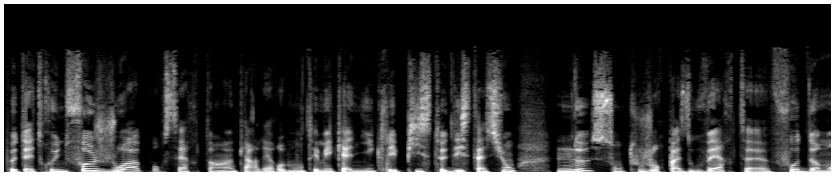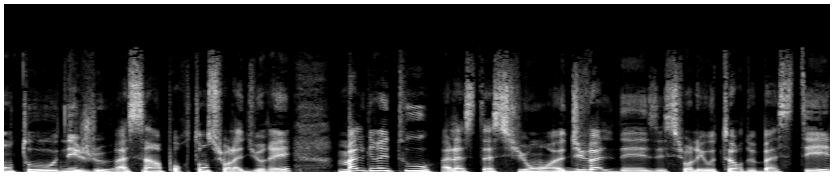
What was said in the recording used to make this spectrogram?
Peut-être une fausse joie pour certains, car les remontées mécaniques, les pistes des stations ne sont toujours pas ouvertes, faute d'un manteau neigeux assez important sur la durée. Malgré tout, à la station du Val d'Aise et sur les hauteurs de Basté,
